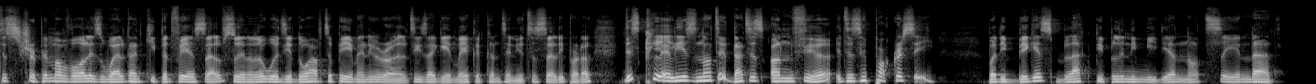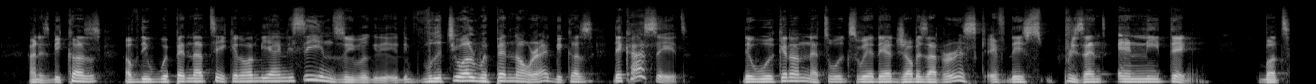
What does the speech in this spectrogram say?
to strip him of all his wealth and keep it for yourself. So, in other words, you don't have to pay him any royalties again, but you could continue to sell the product. This clearly is not it. That is unfair. It is hypocrisy. But the biggest black people in the media not saying that. And it's because of the whipping that's taken on behind the scenes, the virtual whipping now, right? Because they can't say it. They're working on networks where their job is at risk if they present anything but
